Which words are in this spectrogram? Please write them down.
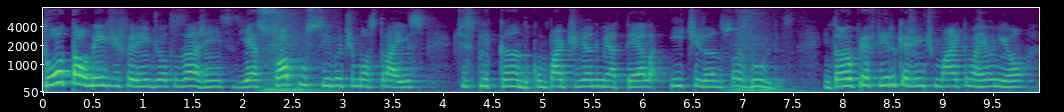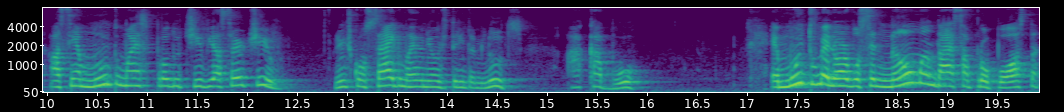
totalmente diferente de outras agências e é só possível te mostrar isso te explicando, compartilhando minha tela e tirando suas dúvidas. Então eu prefiro que a gente marque uma reunião, assim é muito mais produtivo e assertivo. A gente consegue uma reunião de 30 minutos? Acabou. É muito melhor você não mandar essa proposta,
